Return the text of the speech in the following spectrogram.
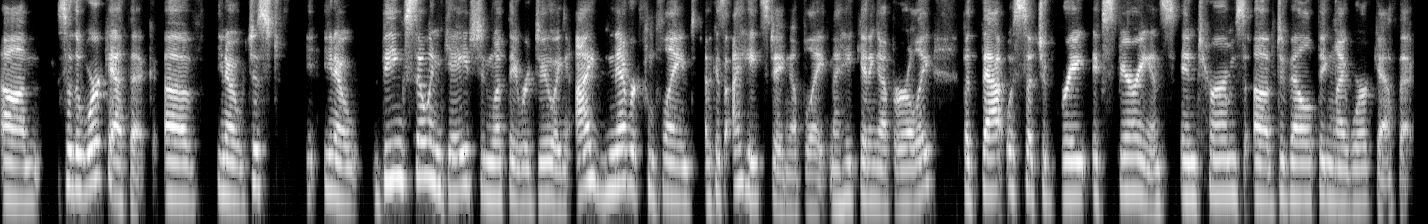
um, so the work ethic of, you know, just you know, being so engaged in what they were doing. I never complained because I hate staying up late and I hate getting up early, but that was such a great experience in terms of developing my work ethic.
